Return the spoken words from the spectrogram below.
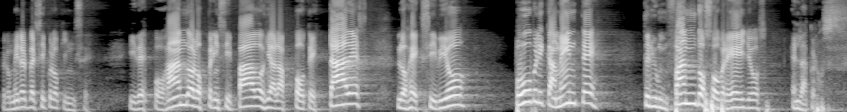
Pero mira el versículo 15. Y despojando a los principados y a las potestades, los exhibió públicamente, triunfando sobre ellos en la cruz.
